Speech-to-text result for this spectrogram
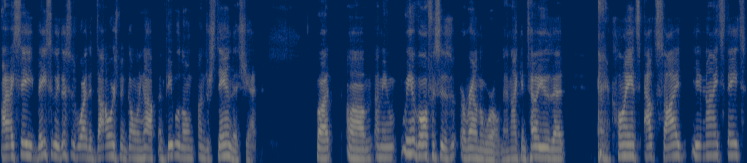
I see basically this is why the dollar's been going up, and people don't understand this yet. But um, I mean, we have offices around the world, and I can tell you that clients outside the United States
